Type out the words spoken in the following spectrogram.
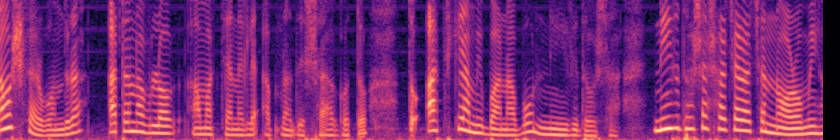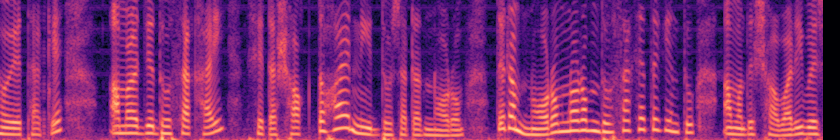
নমস্কার বন্ধুরা, আটানা ব্লগ আমার চ্যানেলে আপনাদের স্বাগত। তো আজকে আমি বানাবো নির্ধোসা নির্ধোসা সচরাচর নরমই হয়ে থাকে। আমরা যে ধোসা খাই, সেটা শক্ত হয় নির্ধোসাটা নরম। তো এরকম নরম নরম ধোসা খেতে কিন্তু আমাদের সবারই বেশ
